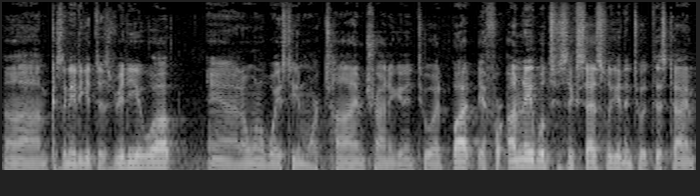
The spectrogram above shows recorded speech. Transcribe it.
because um, I need to get this video up and I don't want to waste any more time trying to get into it. But if we're unable to successfully get into it this time,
